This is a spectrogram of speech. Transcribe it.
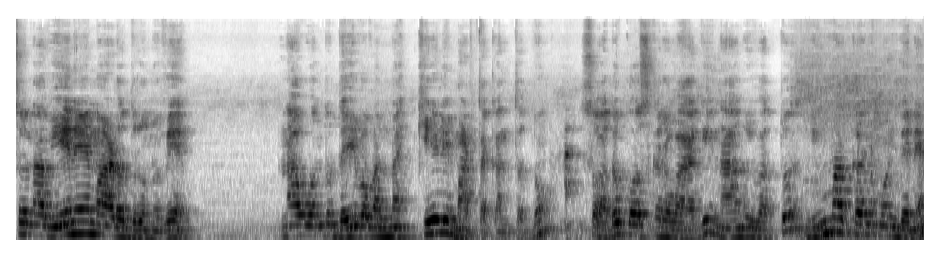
ಸೊ ನಾವು ಏನೇ ಮಾಡಿದ್ರೂ ನಾವು ಒಂದು ದೈವವನ್ನು ಕೇಳಿ ಮಾಡ್ತಕ್ಕಂಥದ್ದು. ಸೊ ಅದಕ್ಕೋಸ್ಕರವಾಗಿ ನಾನು ಇವತ್ತು ನಿಮ್ಮ ಕಣ್ಣು ಮುಂದೆನೆ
